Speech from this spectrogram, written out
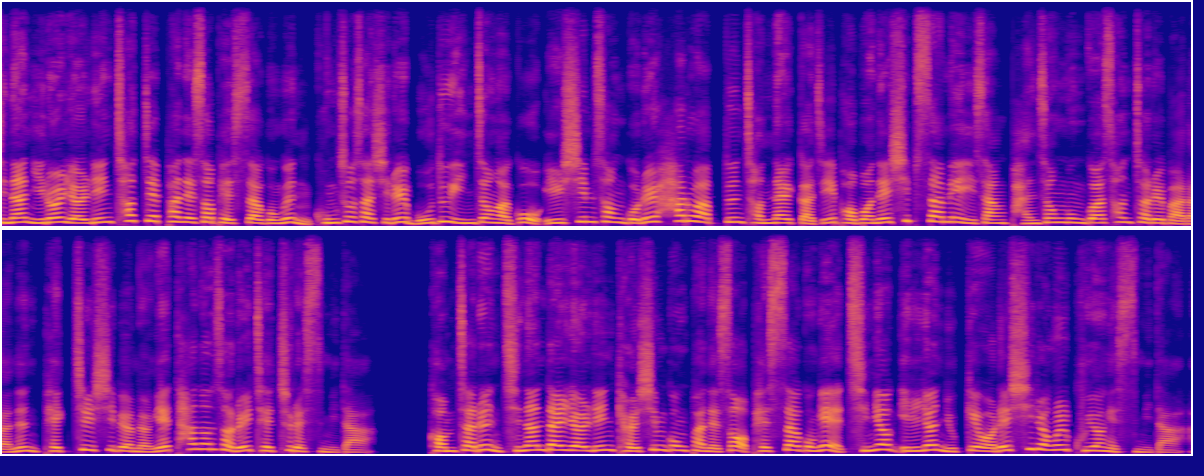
지난 1월 열린 첫 재판에서 뱃사공은 공소 사실을 모두 인정하고 1심 선고를 하루 앞둔 전날까지 법원에 13회 이상 반성문과 선처를 바라는 170여 명의 탄원서를 제출했습니다. 검찰은 지난달 열린 결심 공판에서 뱃사공에 징역 1년 6개월의 실형을 구형했습니다.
